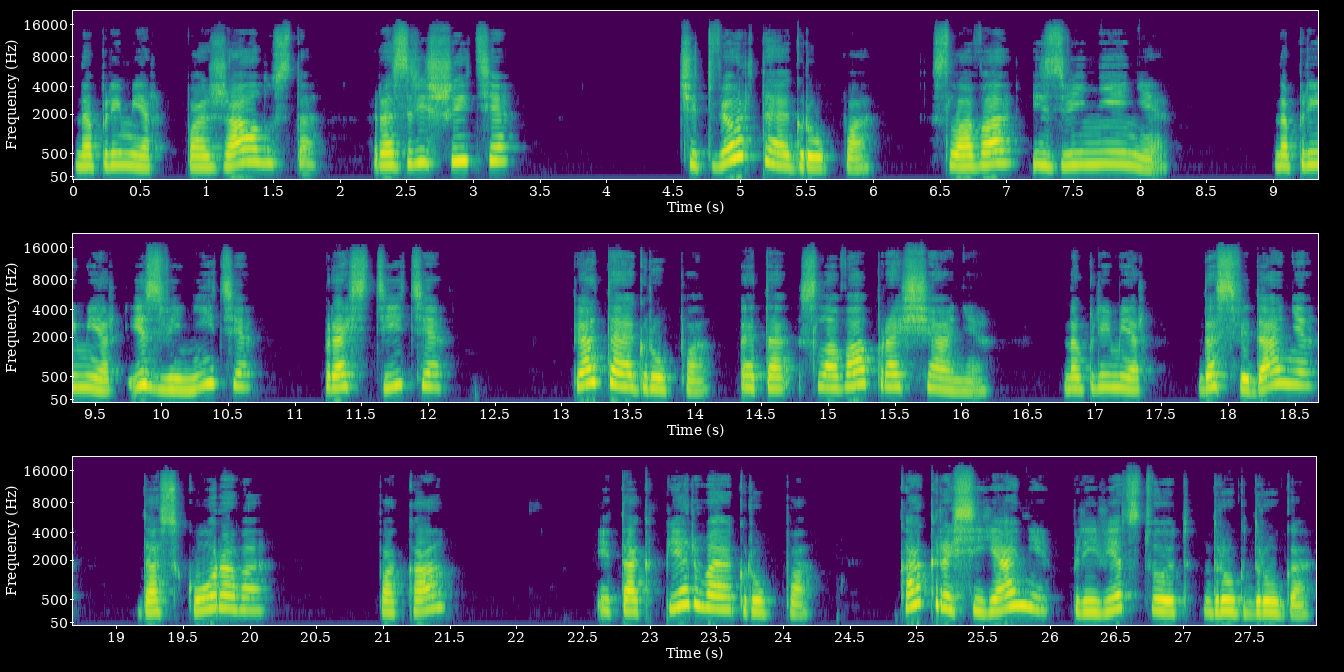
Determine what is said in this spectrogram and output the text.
Например, «пожалуйста», «разрешите». Четвертая группа – слова извинения. Например, «извините», «простите». Пятая группа – это слова прощания. Например, «до свидания», «до скорого», «пока». Итак, первая группа. Как россияне приветствуют друг друга?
